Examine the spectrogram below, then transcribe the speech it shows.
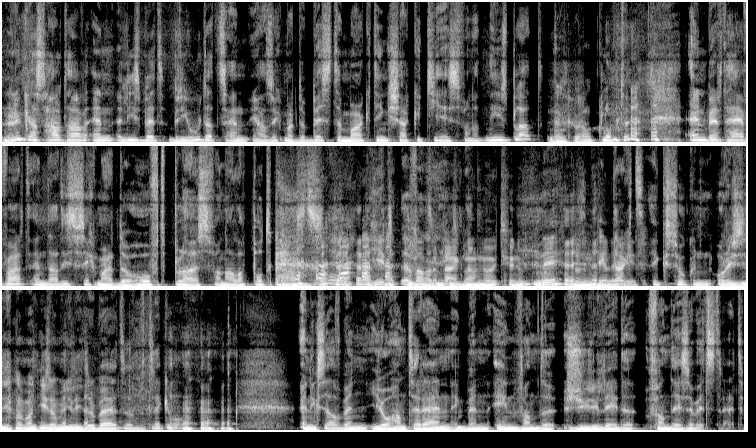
Lucas Houthaven en Lisbeth Brihou, dat zijn ja, zeg maar de beste marketing charcutiers van het Nieuwsblad. Dank u wel. Klopt, hè? En Bert Heijvaart, en dat is zeg maar de hoofdpluis van alle podcasts hier van het Dat ben ik nog nooit genoemd. Nee, maar dat is een ik dacht, eer. ik zoek een originele manier om jullie erbij te betrekken. En ikzelf ben Johan Terrein, ik ben een van de juryleden van deze wedstrijd.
